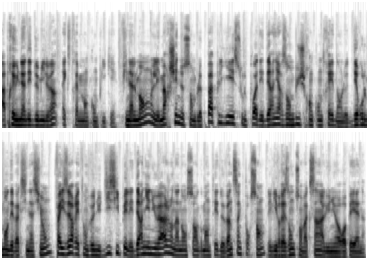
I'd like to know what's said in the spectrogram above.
après une année 2020 extrêmement compliquée. Finalement, les marchés ne semblent pas plier sous le poids des dernières embûches rencontrées dans le déroulement des vaccinations, Pfizer étant venu dissiper les derniers nuages en annonçant augmenter de 25% les livraisons de son vaccin à l'Union européenne.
